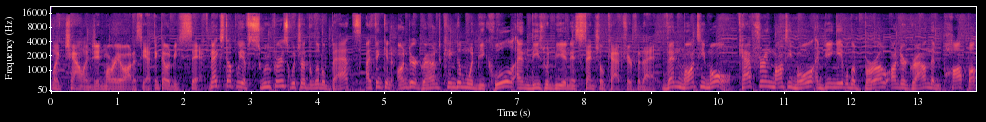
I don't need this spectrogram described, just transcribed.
like challenge in Mario Odyssey. I think that would be sick. Next up, we have swoopers, which are the little bats. I think an underground kingdom would be cool, and these would be an essential capture for that. Then Monty Mole. Capturing Monty Mole and being able to burrow underground, then pop up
